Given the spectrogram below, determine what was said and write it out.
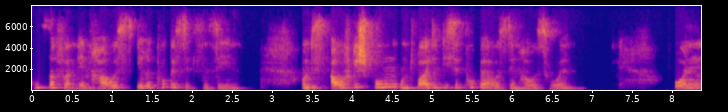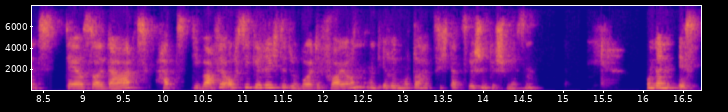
Fenster von dem Haus ihre Puppe sitzen sehen und ist aufgesprungen und wollte diese Puppe aus dem Haus holen. Und der Soldat hat die Waffe auf sie gerichtet und wollte feuern und ihre Mutter hat sich dazwischen geschmissen. Und dann ist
